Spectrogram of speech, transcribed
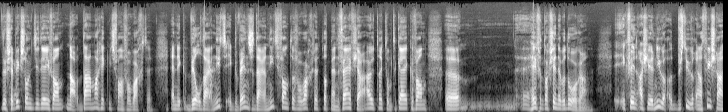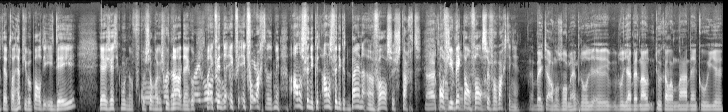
Dus heb Ja. ik zo'n idee van, nou, daar mag ik iets van verwachten. En ik wil daar niet, ik wens daar niet van te verwachten dat men vijf jaar uittrekt om te kijken van, eh, heeft het nog zin dat we doorgaan? Ik vind als je een nieuwe bestuur en adviesraad hebt, dan heb je bepaalde ideeën. Jij zegt, ik moet nog, Oh, zelf nog eens goed nadenken. Maar ik, vind, ik, ik verwacht wat meer. Anders vind, ik het, anders vind ik het bijna een valse start. Nou, Of je wekt dan valse verwachtingen. Een beetje andersom. Hè? Ik, bedoel, je- eh, ik bedoel, jij bent nou natuurlijk al aan het nadenken hoe je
